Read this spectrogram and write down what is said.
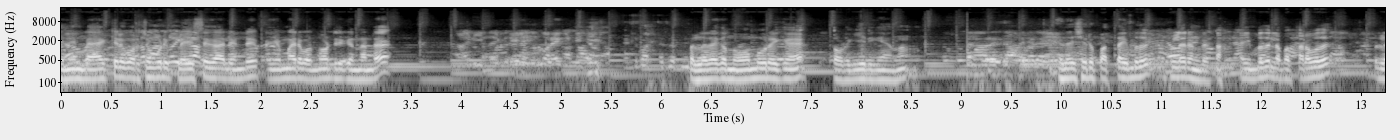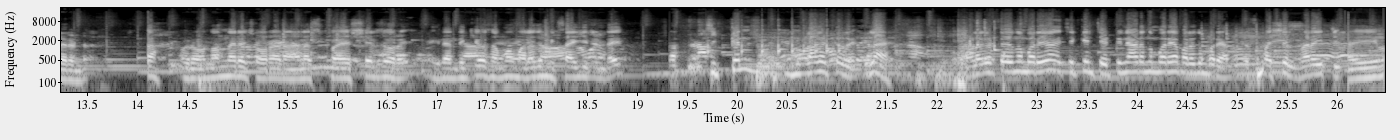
ഇനിയും ബാക്കിൽ കുറച്ചും കൂടി പ്ലേസ് കാലുണ്ട്. പയ്യന്മാര് വന്നുകൊണ്ടിരിക്കുന്നുണ്ട് പിള്ളേരൊക്കെ നോമ്പ് കുറിക്കാൻ തുടങ്ങിയിരിക്കുകയാണ്. ഏകദേശം ഒരു പത്തമ്പത് പിള്ളേരുണ്ട് കേട്ടോ. അമ്പതല്ല പത്തറുപത് പിള്ളേരുണ്ട്. ഒരു ഒന്നൊന്നര ചോറാണ്. നല്ല സ്പെഷ്യൽ ചോറ്. ഇതിൽ എന്തൊക്കെയോ സംഭവം പലതും മിക്സ് ആക്കിയിട്ടുണ്ട്. ചിക്കൻ മുളകിട്ടത് അല്ലേ? മുളകിട്ടത് എന്നും പറയാ ചിക്കൻ ചെട്ടിനാടെന്നും പറയാ പലതും പറയാം. സ്പെഷ്യൽ വെറൈറ്റി ദൈവ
